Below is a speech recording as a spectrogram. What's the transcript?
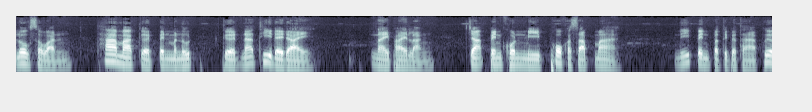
โลกสวรรค์ ถ้ามาเกิดเป็นมนุษย์เกิดหน้าที่ใด ๆ ในภายหลัง จะเป็นคนมีโภคทรัพย์มาก นี้เป็นปฏิปทาเพื่อ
